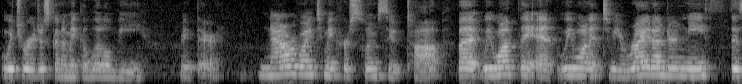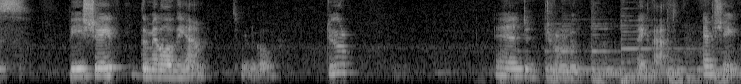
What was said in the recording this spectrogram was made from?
which we're just going to make a little V right there. Now we're going to make her swimsuit top, but we want the we want it to be right underneath this V shape, the middle of the M. So we're going to go do and do like that. M shape.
